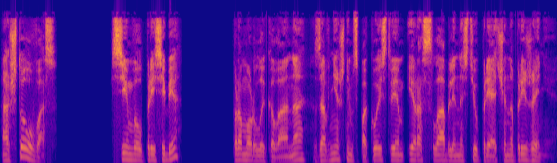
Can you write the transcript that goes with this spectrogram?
«А что у вас? Символ при себе?» Промурлыкала она, за внешним спокойствием и расслабленностью пряча напряжение.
